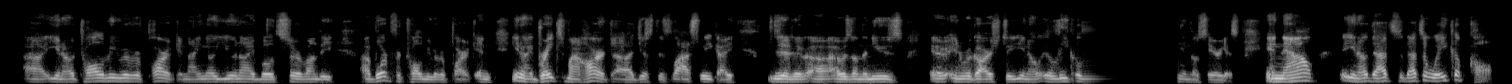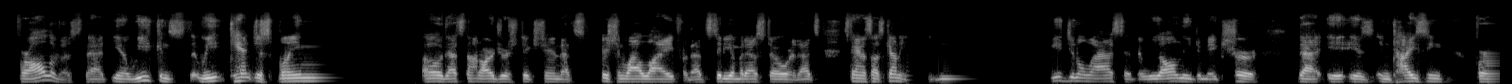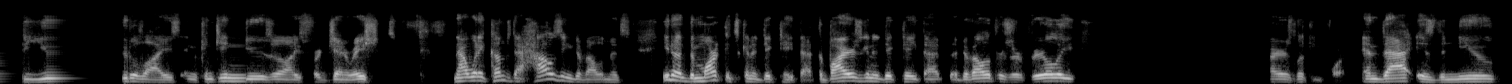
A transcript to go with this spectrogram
you know, Tuolumne River Park. And I know you and I both serve on the board for Tuolumne River Park. And, you know, it breaks my heart. Just this last week, I did, I was on the news in regards to, you know, illegal in those areas. And now, you know, that's that's a wake up call for all of us that you know we can we can't just blame. Oh, that's not our jurisdiction. That's Fish and Wildlife, or that's City of Modesto, or that's Stanislaus County. Regional asset that we all need to make sure that it is enticing for to utilize and continue to utilize for generations. Now, when it comes to housing developments, you know, the market's going to dictate that. The buyer's going to dictate that. The developers are really is looking for. And that is the new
